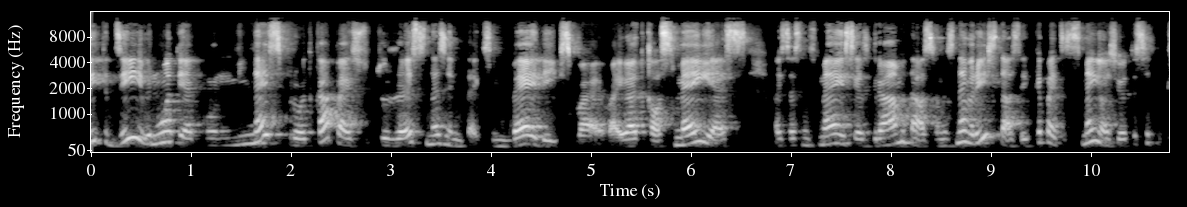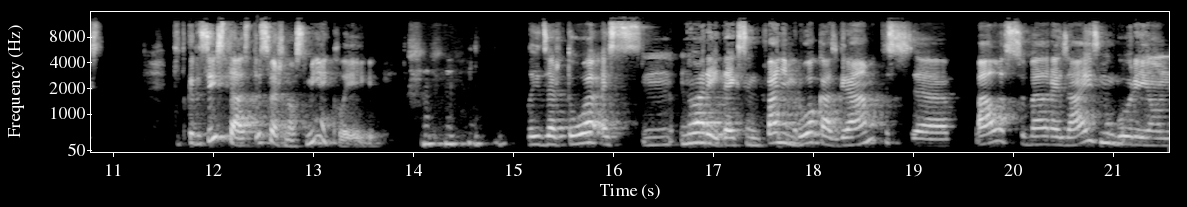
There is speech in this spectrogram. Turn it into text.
cita dzīve notiek, un viņi nesaprot, kāpēc tu tur esi, nezinu, teiksim, bēdīgs vai, vai atkal smejies, vai es esmu smējusies grāmatās, un es nevaru izstāstīt, kāpēc es smējos, jo tas ir tik. Tad, kad es izstāstu, tas vairs nav smieklīgi. Līdz ar to es nu, arī teiksim, paņemu rokās grāmatas, palasu vēlreiz aizmugurī, un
